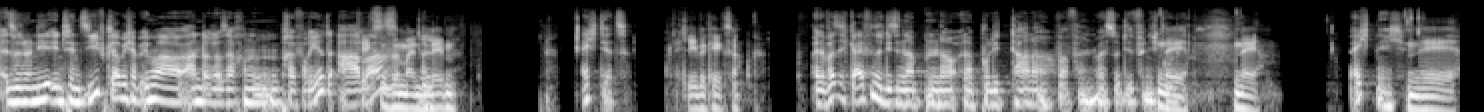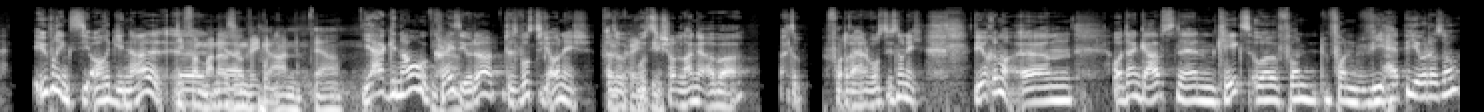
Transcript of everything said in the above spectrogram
also noch nie intensiv, glaube ich, habe immer andere Sachen präferiert, aber. Kekse sind mein Leben. Echt jetzt? Ich liebe Kekse. Also was ich geil finde, diese Nap Na Napolitaner-Waffeln, weißt du, die finde ich gut. Nee, nee, Echt nicht. nee. Übrigens, die Original. Die von äh, Manna ja, sind Poli- vegan, ja. Ja, genau, crazy, oder? Das wusste ich auch nicht. Voll Also crazy. wusste ich schon lange, aber also vor drei Jahren wusste ich es noch nicht. Wie auch immer. Ähm, und dann gab es einen Keks äh, von, von Wie Happy oder so.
